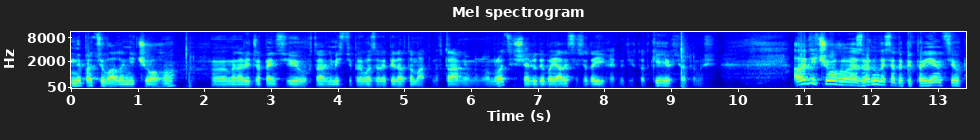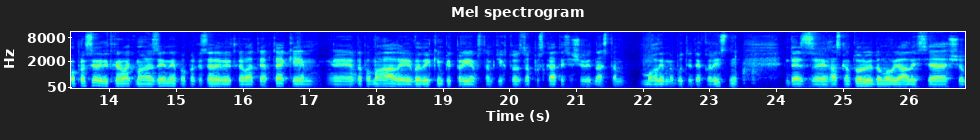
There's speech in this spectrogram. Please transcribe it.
Не працювало нічого. Е, Ми навіть вже пенсію в травні місяці привозили під автоматами. В травні в минулому році ще люди боялися сюди їхати. Ну, ті, хто в Київ, все, тому що. Але нічого, звернулися до підприємців, попросили відкривати магазини, попросили відкривати аптеки, е, допомагали великим підприємствам, ті, хто запускатися, що від нас там могли ми бути де корисні, де з газконторою домовлялися, щоб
